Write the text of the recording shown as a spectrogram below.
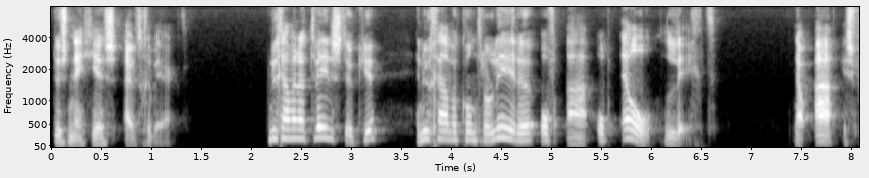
dus netjes uitgewerkt. Nu gaan we naar het tweede stukje en nu gaan we controleren of a op L ligt. Nou, a is 4,3.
